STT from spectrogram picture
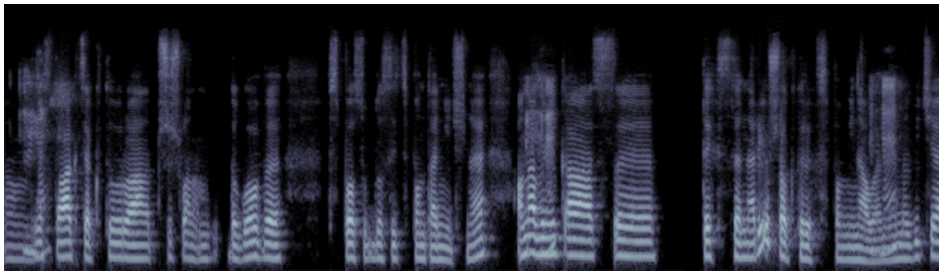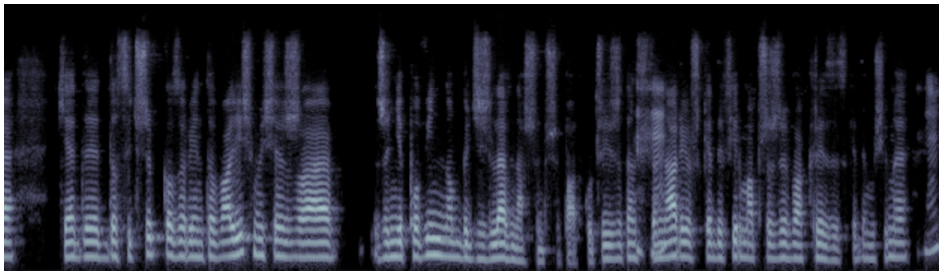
Mhm. Jest to akcja, która przyszła nam do głowy w sposób dosyć spontaniczny. Ona mhm. wynika z e, tych scenariuszy, o których wspominałem. Mhm. Mianowicie, kiedy dosyć szybko zorientowaliśmy się, że, że nie powinno być źle w naszym przypadku, czyli że ten mhm. scenariusz, kiedy firma przeżywa kryzys, kiedy musimy mhm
